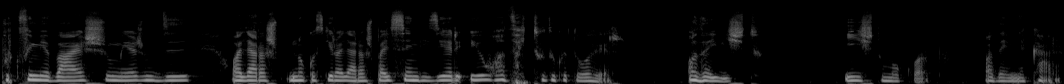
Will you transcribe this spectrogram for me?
Porque fui-me abaixo mesmo de olhar aos, não conseguir olhar ao espelho sem dizer eu odeio tudo o que estou a ver. Odeio isto. Isto, o meu corpo. Odeio a minha cara.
